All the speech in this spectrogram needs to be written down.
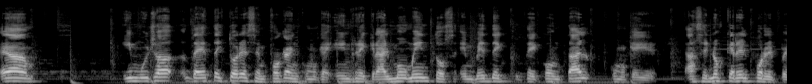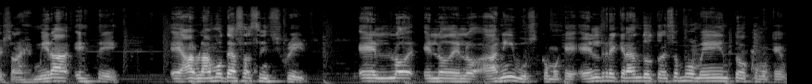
Um, y muchas de esta historia se enfocan como que en recrear momentos en vez de, de contar, como que hacernos querer por el personaje. Mira, este, eh, hablamos de Assassin's Creed. En lo, en lo de los Anibus, como que él recreando todos esos momentos, como que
